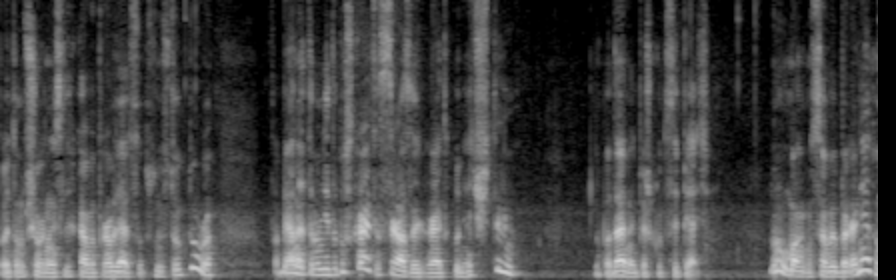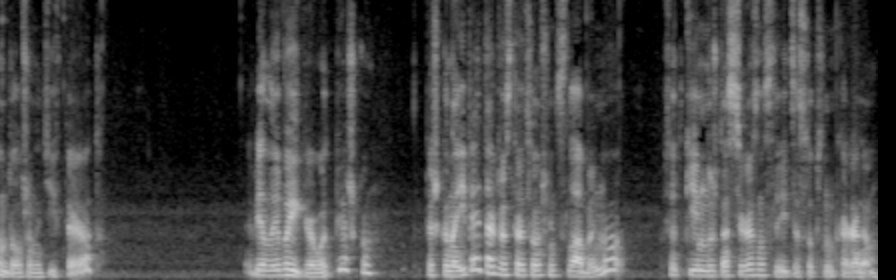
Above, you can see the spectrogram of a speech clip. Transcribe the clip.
поэтому черные слегка выправляют собственную структуру. Фабиан этого не допускает и сразу играет конь а4, нападая на пешку c5. Ну, у Магнуса выбора нет, он должен идти вперед. Белые выигрывают пешку. Пешка на e5 также остается очень слабой, но все-таки им нужно серьезно следить за собственным королем.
